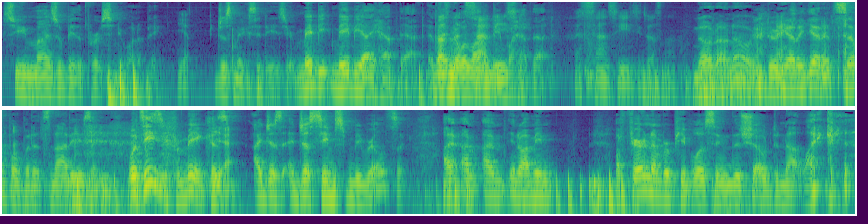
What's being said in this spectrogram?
So you might as well be the person you want to be. Yep. It just makes it easier. Maybe maybe I have that. And Doesn't I know a lot of people easy? have that. That sounds easy, doesn't it? No, no, no. You're doing it again. It's simple, but it's not easy. Well, it's easy for me because Yeah. I just it just seems to be realistic. I, I'm, I'm, you know, I mean, a fair number of people listening to the show do not like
